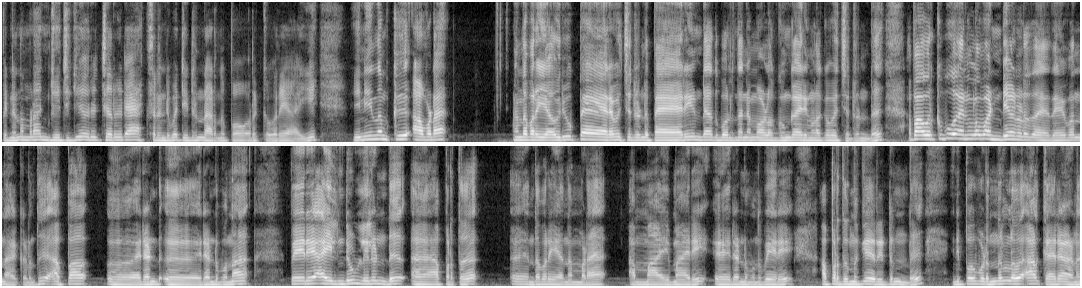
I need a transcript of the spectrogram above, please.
പിന്നെ നമ്മുടെ അഞ്ചുചിക്ക് ഒരു ചെറിയൊരു ആക്സിഡന്റ് പറ്റിയിട്ടുണ്ടായിരുന്നു. ഇപ്പോൾ റിക്കവറി ആയി. ഇനി നമുക്ക് അവിടെ എന്താ പറയുക ഒരു പേര വെച്ചിട്ടുണ്ട്. പേരയുണ്ട് അതുപോലെ തന്നെ മുളകും കാര്യങ്ങളൊക്കെ വെച്ചിട്ടുണ്ട്. അപ്പോൾ അവർക്ക് പോകാനുള്ള വണ്ടിയാണ് ഇവിടെ വന്നേക്കണത്. അപ്പോൾ രണ്ട് രണ്ട് മൂന്ന് പേര് അതിന്റെ ഉള്ളിലുണ്ട്. അപ്പുറത്ത് എന്താ പറയുക നമ്മുടെ അമ്മായിമാർ രണ്ട് മൂന്ന് പേര് അപ്പുറത്തു നിന്ന് കയറിയിട്ടുണ്ട് ഇനിയിപ്പോൾ ഇവിടെ നിന്നുള്ള ആൾക്കാരാണ്.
